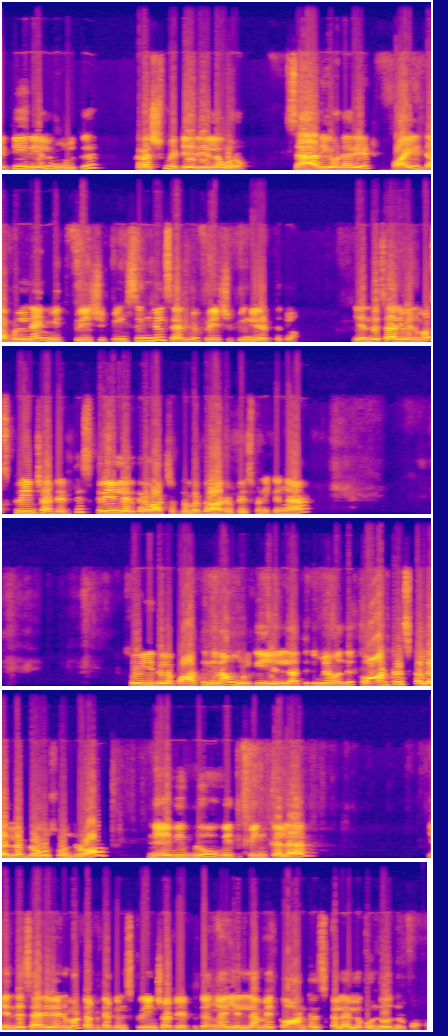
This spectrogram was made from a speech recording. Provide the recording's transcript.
மெட்டீரியல் உங்களுக்கு க்ரஷ் மெட்டீரியல்ல வரும். சாரியோட rate five double nine with free shipping single சாரியுமே ஃப்ரீ ஷிப்பிங்ல எடுத்துக்கலாம். எந்த சாரி வேணுமோ ஸ்கிரீன்ஷாட் எடுத்து ஸ்கிரீன்ல இருக்கிற வாட்ஸ்அப் நம்பருக்கு ஆர்டர் பிளேஸ் பண்ணிக்கோங்க. ஸோ இதுல பாத்தீங்கன்னா உங்களுக்கு எல்லாத்துக்குமே வந்து கான்ட்ராஸ்ட் கலர்ல பிளவுஸ் வந்துடும் navy blue with pink colour எந்த சாரி வேணுமோ டக்கு டக்குன்னு ஸ்கிரீன்ஷாட் எடுத்துக்கோங்க. எல்லாமே கான்ட்ராஸ்ட் கலர்ல கொண்டு வந்திருக்கோம்.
